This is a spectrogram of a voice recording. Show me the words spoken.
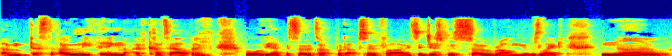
um, that's the only thing that I've cut out of all the episodes I've put up so far. Is it just was so wrong. It was like, no.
